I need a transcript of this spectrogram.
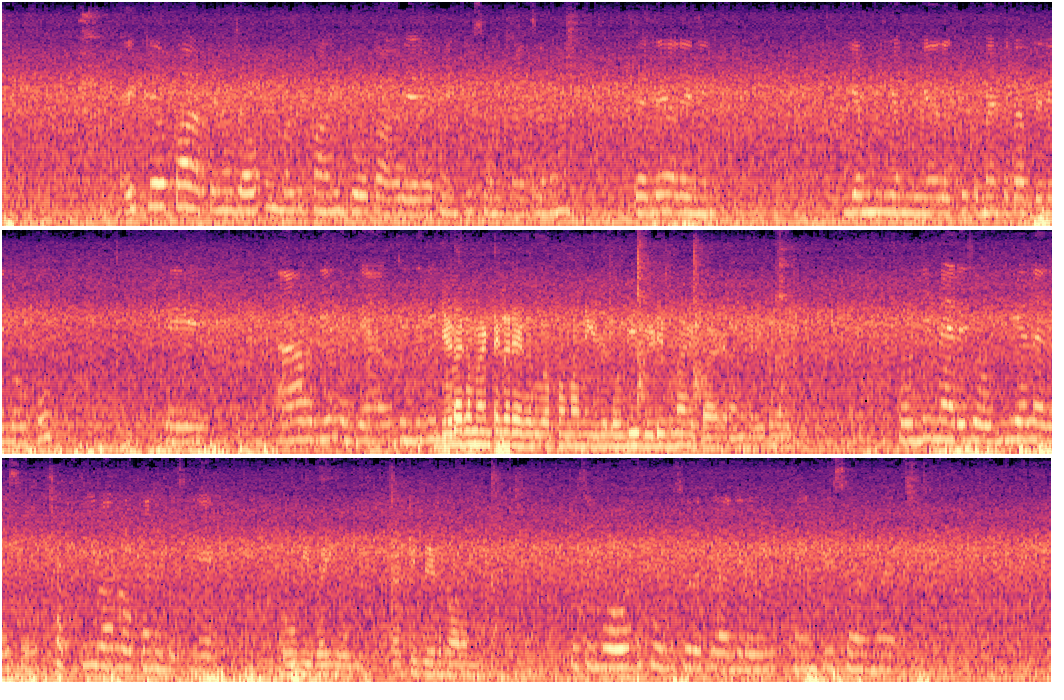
ਇੱਕ ਪਹਾੜ ਤੇ ਨਾ ਜਾਓ ਘੁੰਮਣ ਲਈ ਪਾਣੀ ਬਹੁਤ ਆ ਰਿਹਾ ਹੈ। ਥੈਂਕ ਯੂ ਸੋ ਮਚ ਹੈ ਪਹਿਲੇ ਵਾਲੇ ਨੇ। ਯੰਮੀ ਯੰਮੀ ਆ ਦੇਖੋ ਕਮੈਂਟ ਕਰਦੇ ਨੇ ਲੋਕ। ਤੇ ਆ ਵਧੀਆ ਲੱਗਿਆ ਜ਼ਿੰਦਗੀ ਜਿਹੜਾ ਕਮੈਂਟ ਕਰਿਆ ਕਰੂ ਆਪਾਂ ਮੰਨ ਕੇ ਚਲੋ ਉਹਦੀ ਵੀਡੀਓ ਬਣਾ ਕੇ ਪਾਇਆ ਕਰਾਂਗੇ ਹਰੇਕ ਵਾਰ। ਤੁਹਾਡੀ ਮੈਰਿਜ ਹੋ ਗਈ ਹੈ ਲੈ ਦੱਸੋ। 36 ਵਾਰ ਲੋਕਾਂ ਨੇ ਪੁੱਛ ਲਿਆ ਹੋਊਗੀ ਬਾਈ ਹੋਊਗੀ ਸਰਟੀਫਿਕੇਟ ਪਾ ਦਾਂਗੇ ਤੁਸੀਂ ਬਹੁਤ ਖੂਬਸੂਰਤ ਲੱਗ ਰਹੇ ਹੋ। Thank you so much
